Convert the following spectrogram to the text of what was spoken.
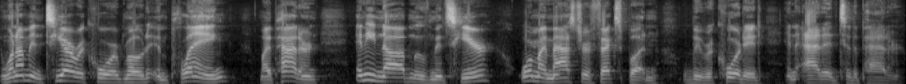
And when I'm in TR record mode and playing my pattern, any knob movements here or my Master Effects button will be recorded and added to the pattern.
